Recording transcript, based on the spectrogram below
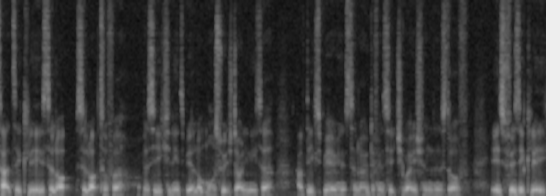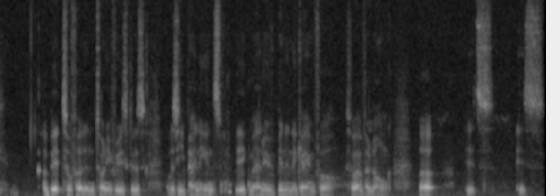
Tactically, it's a lot, it's a lot tougher. Obviously, you need to be a lot more switched on. You need to have the experience to know different situations and stuff. It's physically a bit tougher than 23s because obviously you're playing against big men who've been in the game for so ever long. But it's it's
